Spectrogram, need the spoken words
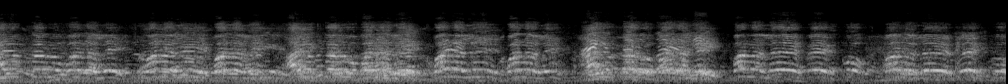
ಆಯುಕ್ತರು ಬರಲಿ ಬರಲಿ ಬರಲಿ ಆಯುಕ್ತರು ಬರಲಿ ಬರಲಿ ಬರಲಿ ಆಯುಕ್ತರು ಬರಲಿ ಬರಲೇಬೇಕು ಬರಲೇಬೇಕು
